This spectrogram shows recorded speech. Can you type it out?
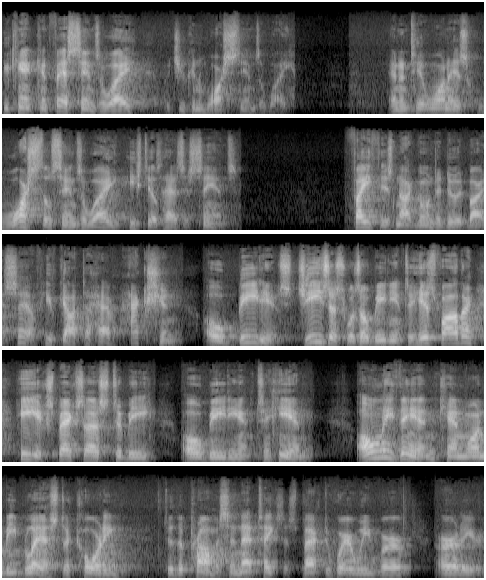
you can't confess sins away, but you can wash sins away. And until one has washed those sins away, he still has his sins. Faith is not going to do it by itself. You've got to have action, obedience. Jesus was obedient to his Father. He expects us to be obedient to him. Only then can one be blessed according to the promise. And that takes us back to where we were earlier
